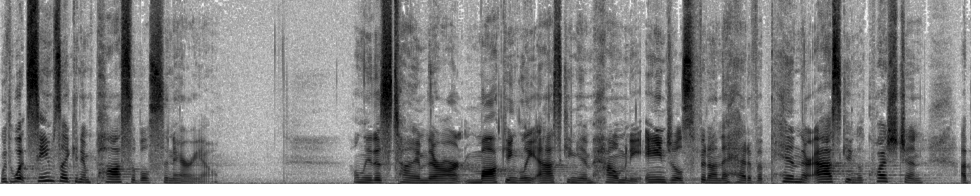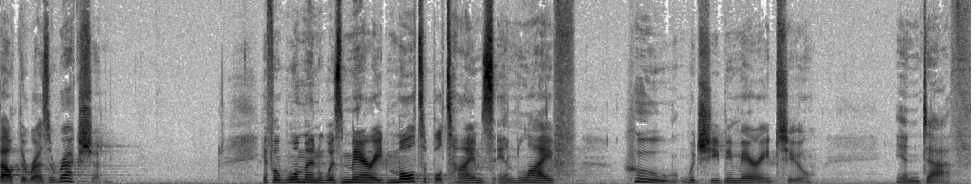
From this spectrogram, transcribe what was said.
with what seems like an impossible scenario. Only this time, they aren't mockingly asking him how many angels fit on the head of a pin. They're asking a question about the resurrection. If a woman was married multiple times in life, who would she be married to in death?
